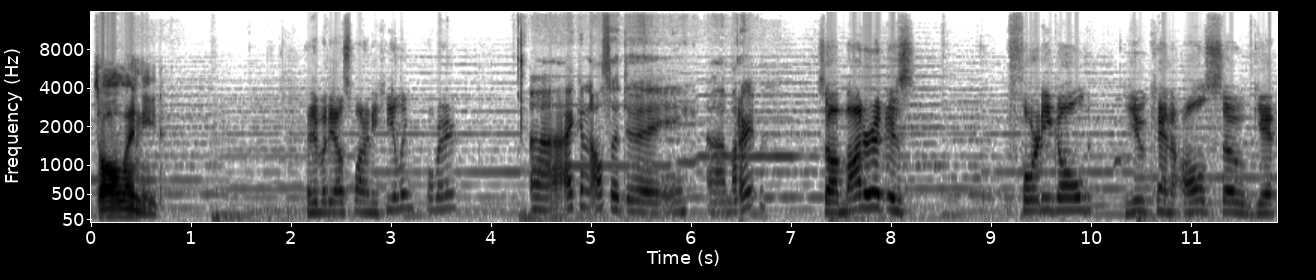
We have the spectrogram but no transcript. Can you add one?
It's all I need. Anybody else want any healing over here? Uh, I can also do a uh, moderate. So a moderate is 40 gold. You can also get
